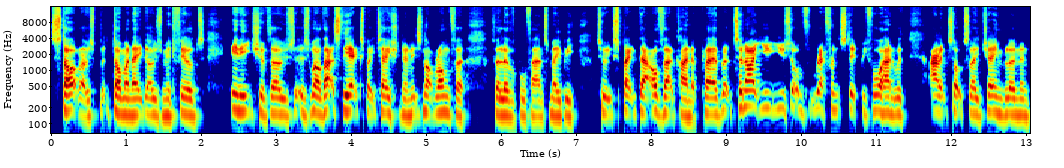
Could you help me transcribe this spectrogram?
start those, but dominate those midfields in each of those as well. That's the expectation, and it's not wrong for for Liverpool fans maybe to expect that of that kind of player. But tonight, you you sort of referenced it beforehand with Alex Oxlade Chamberlain and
